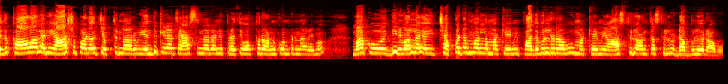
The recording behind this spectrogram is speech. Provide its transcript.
ఏదో కావాలని ఆశపడో చెప్తున్నారు. ఎందుకు ఇలా చేస్తున్నారని ప్రతి ఒక్కరూ అనుకుంటున్నారేమో. మాకు దీనివల్ల చెప్పడం వల్ల మాకేమి పదవులు రావు మాకేమి ఆస్తులు అంతస్తులు డబ్బులు రావు.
